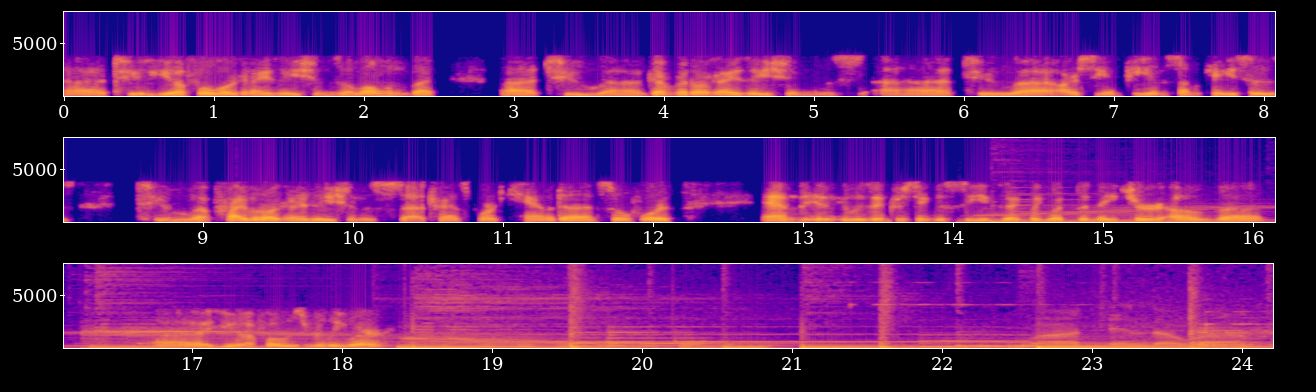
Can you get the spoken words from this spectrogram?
uh, to UFO organizations alone, but uh, to uh, government organizations, to RCMP in some cases, to private organizations, Transport Canada, and so forth. And it, it, was interesting to see exactly what the nature of UFOs really were. What in the world?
